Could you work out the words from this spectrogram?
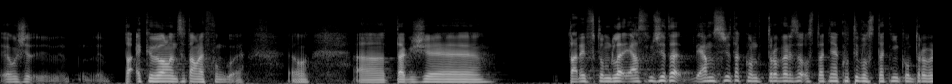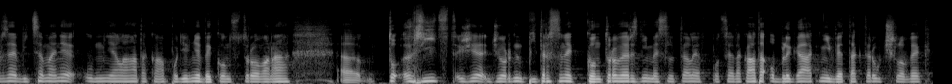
jo, že ta ekvivalence tam nefunguje. Jo. A, eh, takže tady v tomhle, já myslím, že ta, já myslím, že ta kontroverze, ostatně jako ty ostatní kontroverze, je víceméně umělá, taková podivně vykonstruovaná. Eh, to říct, že Jordan Peterson je kontroverzní myslitel, je v podstatě taková ta obligátní věta, kterou člověk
